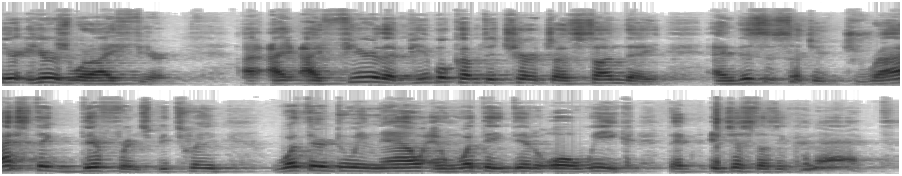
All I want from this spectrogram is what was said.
Here, here's what I fear. I, I, fear that people come to church on Sunday, and this is such a drastic difference between what they're doing now and what they did all week that it just doesn't connect.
